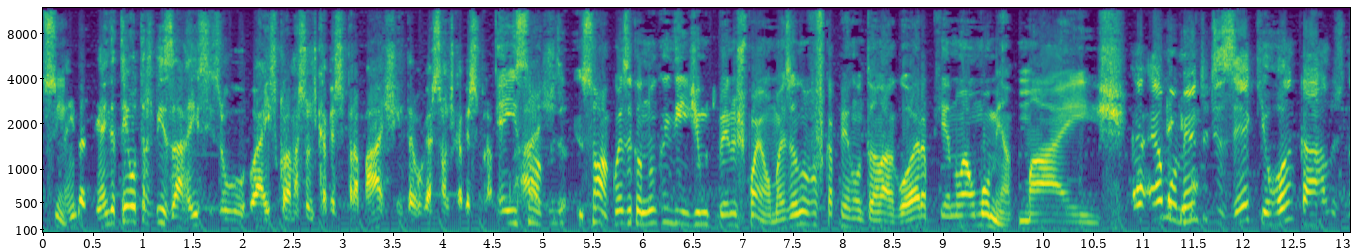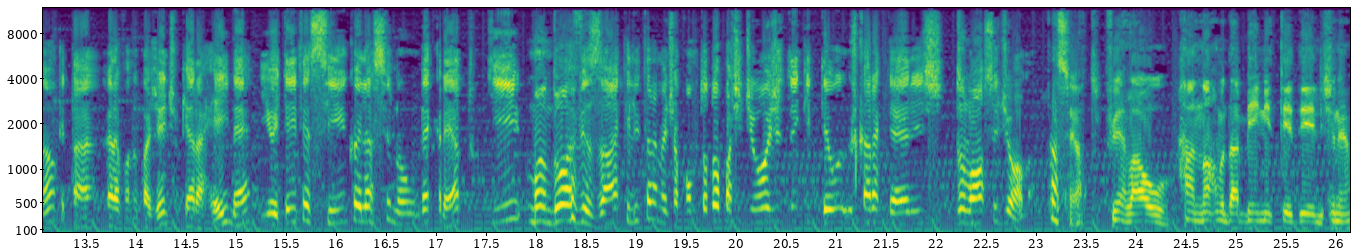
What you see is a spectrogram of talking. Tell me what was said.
Sim. Ainda, ainda tem outras bizarrices, o, a exclamação de cabeça para baixo, a interrogação de cabeça para baixo. é isso, é uma coisa, isso é uma coisa que eu nunca entendi muito bem no espanhol, mas eu não vou ficar perguntando agora porque não é o momento. Mas. É, é o momento de dizer que o Juan Carlos, não que tá gravando com a gente, o que era rei, né? Em 85 ele assinou um decreto que mandou avisar que literalmente o computador a partir de hoje tem que ter os caracteres do nosso idioma. Tá certo. Fez lá o, a norma da BNT deles, né?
